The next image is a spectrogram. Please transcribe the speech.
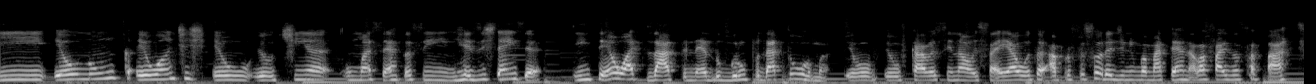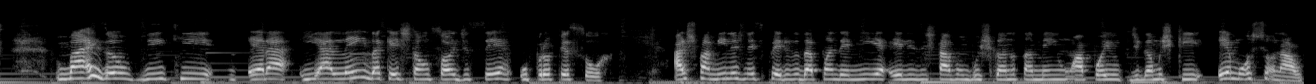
e eu nunca, eu antes, eu, eu tinha uma certa, assim, resistência em ter o WhatsApp, né, do grupo da turma. Eu, eu ficava assim, não, isso aí é a outra, a professora de língua materna, ela faz essa parte. Mas eu vi que era, e além da questão só de ser o professor, as famílias nesse período da pandemia, eles estavam buscando também um apoio, digamos que emocional,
